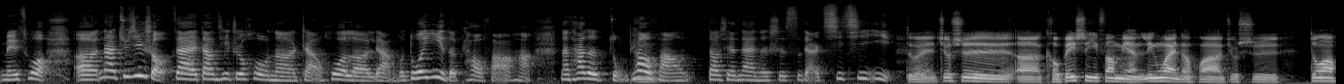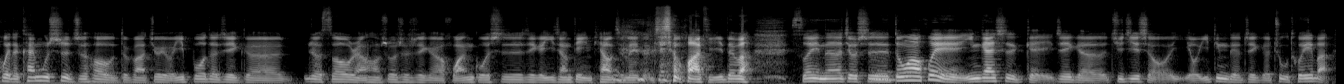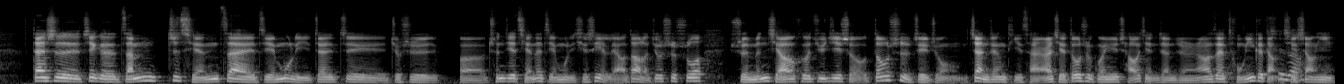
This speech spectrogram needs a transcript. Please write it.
没错，呃，那狙击手在档期之后呢，斩获了两个多亿的票房哈，那它的总票房到现在呢是四点七七亿。对，就是呃，口碑是一方面，另外的话就是冬奥会的开幕式之后，对吧？就有一波的这个热搜，然后说是这个还国师这个一张电影票之类的 这些话题，对吧？所以呢，就是冬奥会应该是给这个狙击手有一定的这个助推吧。但是这个咱们之前在节目里，在这就是呃春节前的节目里，其实也聊到了，就是说水门桥和狙击手都是这种战争题材，而且都是关于朝鲜战争，然后在同一个档期上映，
